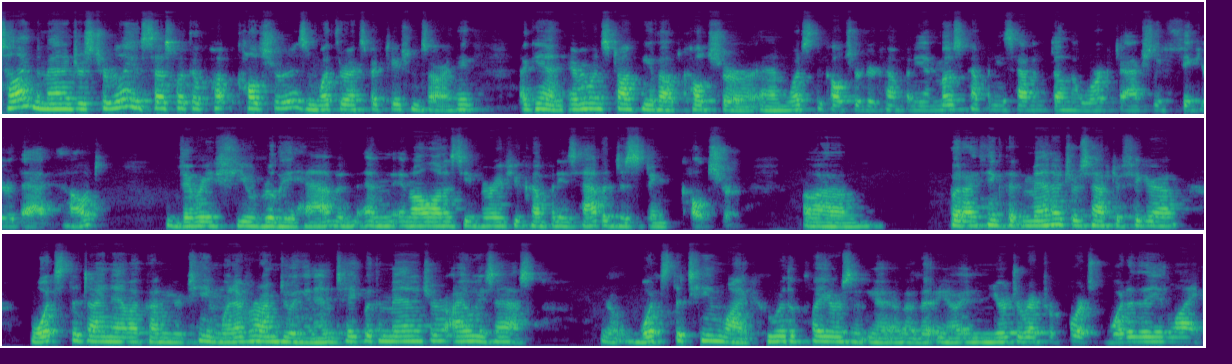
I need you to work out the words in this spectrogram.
telling the managers to really assess what their culture is and what their expectations are. I think, again, everyone's talking about culture and what's the culture of your company, and most companies haven't done the work to actually figure that out. Very few really have, and, and in all honesty, very few companies have a distinct culture. Um, but I think that managers have to figure out what's the dynamic on your team. Whenever I'm doing an intake with a manager, I always ask, you know, what's the team like? Who are the players in, you know, the, you know, in your direct reports? What are they like?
